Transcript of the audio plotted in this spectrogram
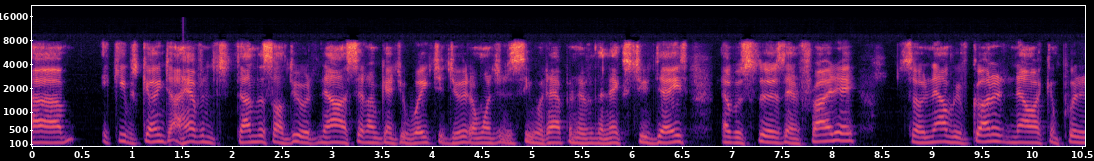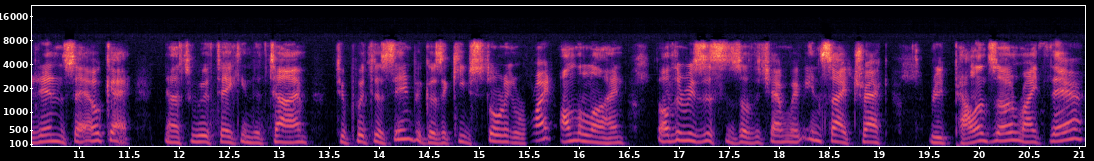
Um, it keeps going to, I haven't done this, I'll do it now. I said I'm going to wait to do it. I wanted to see what happened over the next two days. That was Thursday and Friday. So now we've got it. Now I can put it in and say, okay, now it's worth taking the time to put this in because it keeps stalling right on the line of the resistance of the channel wave inside track repellent zone right there.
